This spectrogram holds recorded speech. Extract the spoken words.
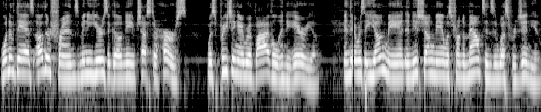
One of Dad's other friends many years ago, named Chester Hurst, was preaching a revival in the area. And there was a young man, and this young man was from the mountains in West Virginia.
